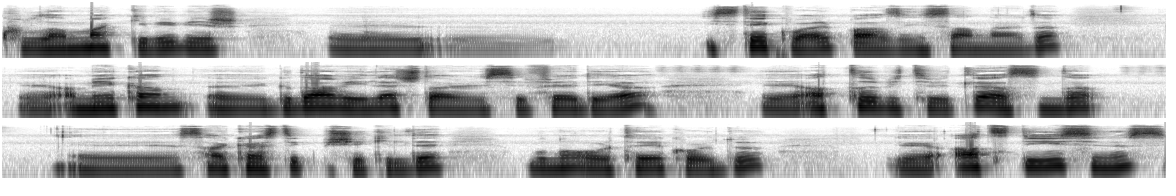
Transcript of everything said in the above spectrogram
kullanmak gibi bir istek var bazı insanlarda. Amerikan Gıda ve İlaç Dairesi FDA attığı bir tweetle aslında e, sarkastik bir şekilde bunu ortaya koydu. E, at değilsiniz,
